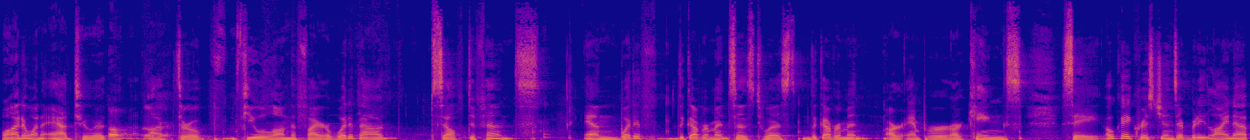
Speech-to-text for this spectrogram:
Well, I don't want to add to it. Oh, okay. I'll throw fuel on the fire. What about self defense? And what if the government says to us, the government, our emperor, our kings, say, okay, Christians, everybody line up,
